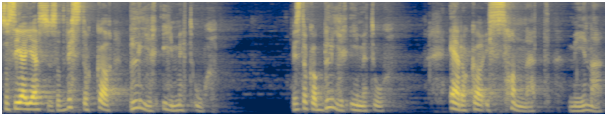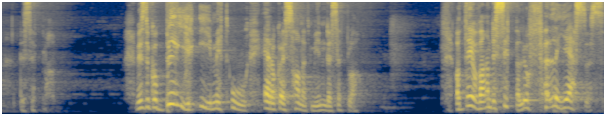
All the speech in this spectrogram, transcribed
så sier Jesus at hvis dere blir i mitt ord Hvis dere blir i mitt ord, er dere i sannhet mine disipler. Hvis dere blir i mitt ord, er dere i sannhet mine disipler. At det å være en disippel, det å følge Jesus,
